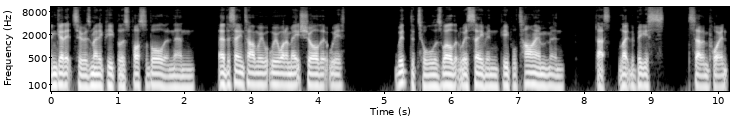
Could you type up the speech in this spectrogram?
and get it to as many people as possible. And then at the same time, we, we want to make sure that we're with the tool as well, that we're saving people time. And that's like the biggest selling point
